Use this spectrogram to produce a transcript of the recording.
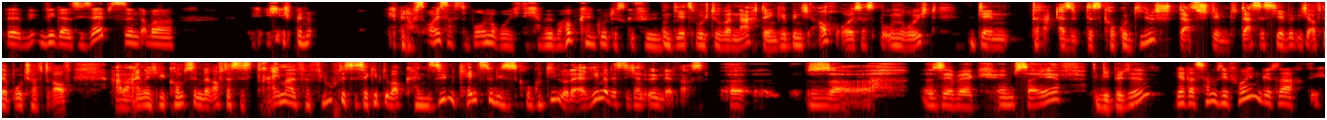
äh, wieder Sie selbst sind, aber ich, ich bin, ich bin aufs Äußerste beunruhigt. Ich habe überhaupt kein gutes Gefühl. Und jetzt, wo ich drüber nachdenke, bin ich auch äußerst beunruhigt, denn also das Krokodil, das stimmt, das ist hier wirklich auf der Botschaft drauf. Aber Heinrich, wie kommst du denn darauf, dass es dreimal verflucht ist? Das ergibt überhaupt keinen Sinn. Kennst du dieses Krokodil oder erinnert es dich an irgendetwas? Äh, so. Sebek im Safe? Wie bitte? Ja, das haben Sie vorhin gesagt. Ich,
